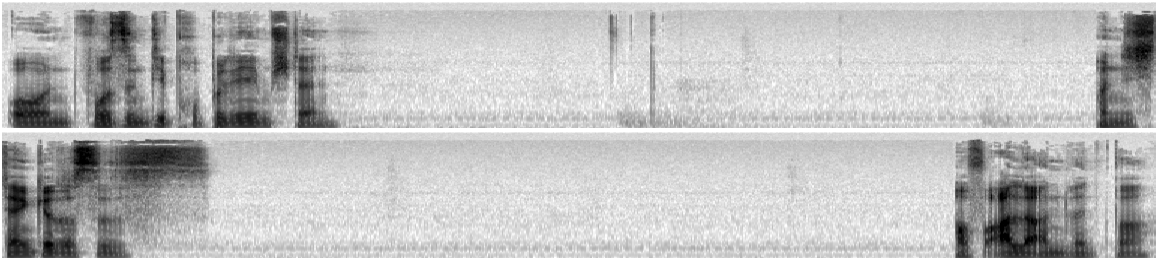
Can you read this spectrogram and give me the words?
Und wo sind die Problemstellen? Und ich denke, das ist auf alle anwendbar.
